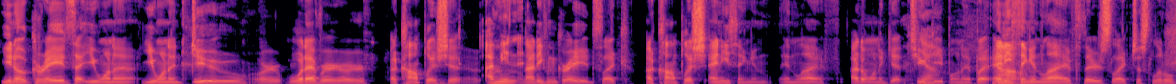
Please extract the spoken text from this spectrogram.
you know grades that you want to you want to do or whatever or accomplish it. I mean, Not even grades, like accomplish anything in in life. I don't want to get too Yeah. deep on it, but No. anything in life there's like just little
